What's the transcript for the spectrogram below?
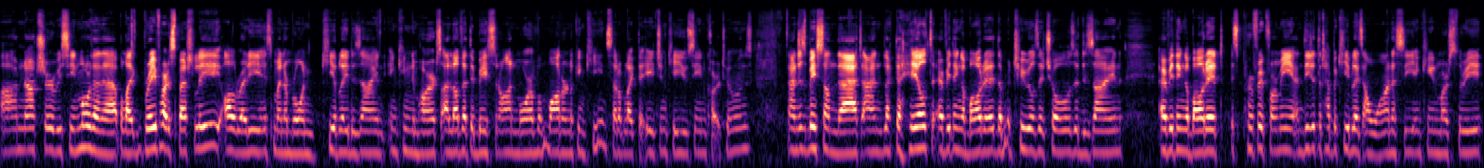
I'm not sure we've seen more than that, but like Braveheart especially already is my number one Keyblade design in Kingdom Hearts. I love that they based it on more of a modern looking key instead of like the ancient key you see in cartoons. And just based on that and like the hilt, everything about it, the materials they chose, the design, everything about it is perfect for me. And these are the type of Keyblades I want to see in Kingdom Hearts 3.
